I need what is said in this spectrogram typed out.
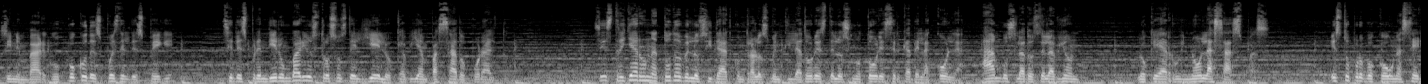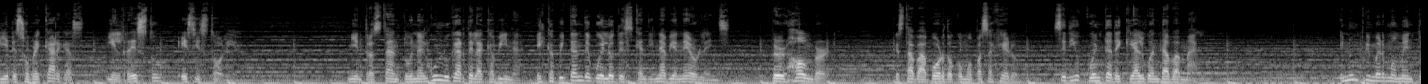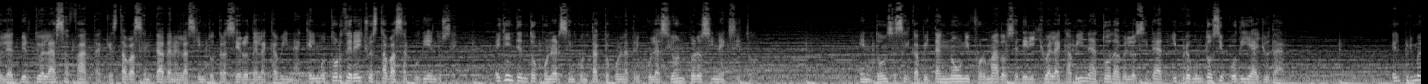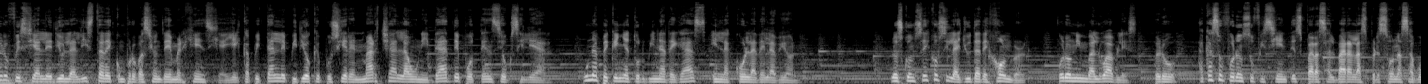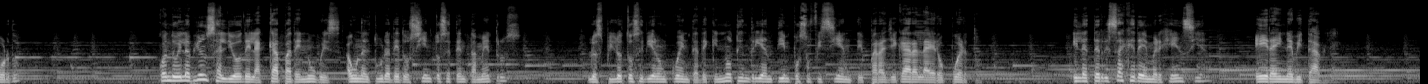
Sin embargo, poco después del despegue, se desprendieron varios trozos del hielo que habían pasado por alto se estrellaron a toda velocidad contra los ventiladores de los motores cerca de la cola, a ambos lados del avión, lo que arruinó las aspas. Esto provocó una serie de sobrecargas y el resto es historia. Mientras tanto, en algún lugar de la cabina, el capitán de vuelo de Scandinavian Airlines, Per Holmberg, estaba a bordo como pasajero, se dio cuenta de que algo andaba mal. En un primer momento le advirtió a la azafata que estaba sentada en el asiento trasero de la cabina que el motor derecho estaba sacudiéndose. Ella intentó ponerse en contacto con la tripulación, pero sin éxito. Entonces el capitán no uniformado se dirigió a la cabina a toda velocidad y preguntó si podía ayudar. El primer oficial le dio la lista de comprobación de emergencia y el capitán le pidió que pusiera en marcha la unidad de potencia auxiliar, una pequeña turbina de gas en la cola del avión. Los consejos y la ayuda de Holmberg fueron invaluables, pero ¿acaso fueron suficientes para salvar a las personas a bordo? Cuando el avión salió de la capa de nubes a una altura de 270 metros, los pilotos se dieron cuenta de que no tendrían tiempo suficiente para llegar al aeropuerto. El aterrizaje de emergencia era inevitable.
